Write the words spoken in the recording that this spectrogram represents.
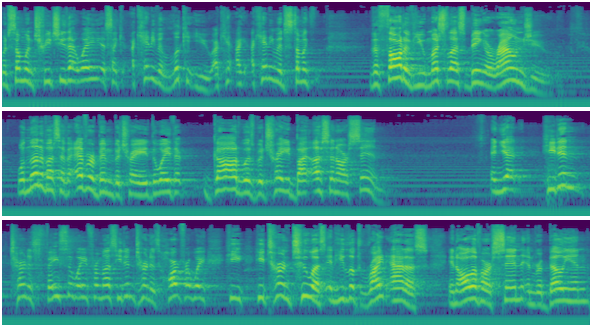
When someone treats you that way, it's like, I can't even look at you. I can't, I, I can't even stomach the thought of you, much less being around you. Well, none of us have ever been betrayed the way that God was betrayed by us in our sin. And yet, He didn't turn His face away from us, He didn't turn His heart away. He, he turned to us and He looked right at us in all of our sin and rebellion.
